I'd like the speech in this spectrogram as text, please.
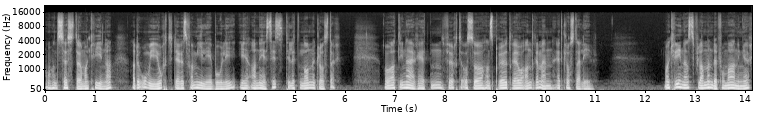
og hans søster Makrina hadde omgjort deres familiebolig i Anesis til et nonnekloster, og at i nærheten førte også hans brødre og andre menn et klosterliv. Makrinas flammende formaninger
